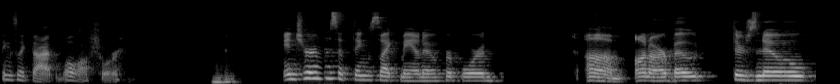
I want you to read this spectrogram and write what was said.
things like that while offshore? Mm-hmm. In terms of things like man overboard, um, on our boat, there's no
